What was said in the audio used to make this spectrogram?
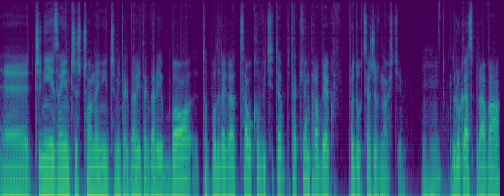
e, czy nie jest zanieczyszczone niczym i tak dalej, i tak dalej, bo to podlega całkowicie takiemu prawu jak produkcja żywności. Mhm. Druga sprawa.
